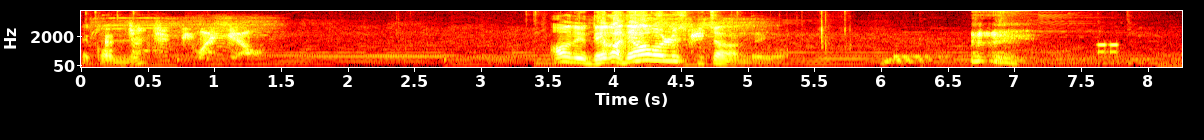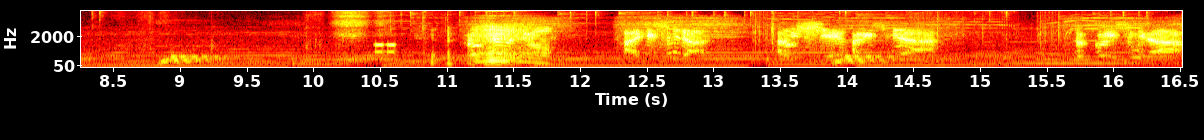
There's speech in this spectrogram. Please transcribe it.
내 거 없네? 아 근데 내가 내가 걸릴 수도 있잖아 근데 이거. 알겠습니다. 바로 시행하겠습니다. 듣고 있습니다.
